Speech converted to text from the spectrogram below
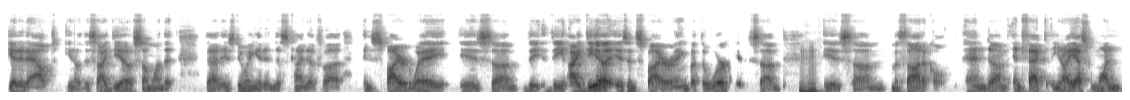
get it out. You know, this idea of someone that that is doing it in this kind of uh, inspired way is um, the the idea is inspiring, but the work is um, mm-hmm. is um, methodical. And um, in fact, you know, I asked one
